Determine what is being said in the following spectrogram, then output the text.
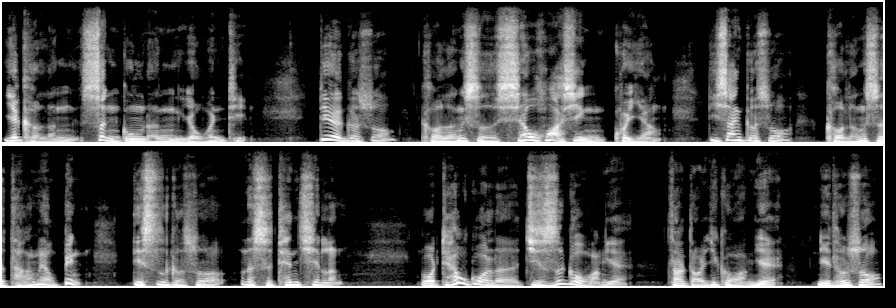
也可能肾功能有问题；第二个说可能是消化性溃疡；第三个说可能是糖尿病；第四个说那是天气冷。我跳过了几十个网页，找到一个网页，里头说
